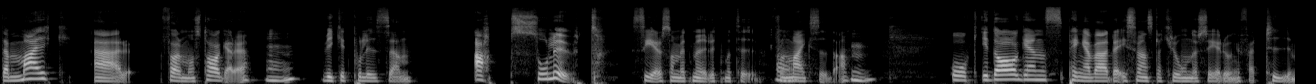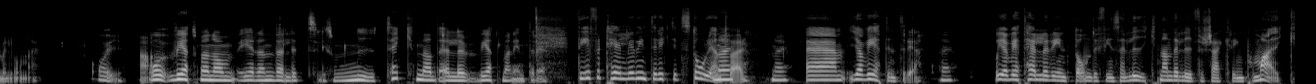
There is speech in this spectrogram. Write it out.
där Mike är förmånstagare, Mm. vilket polisen absolut ser som ett möjligt motiv från Ja. Mikes sida. Mm. Och i dagens pengavärde i svenska kronor så är det ungefär 10 miljoner. Oj. Ja. Och vet man om, är den väldigt liksom, nytecknad eller vet man inte det? Det förtäljer inte riktigt historien Nej. tyvärr. Nej. Eh, jag vet inte det. Nej. Och jag vet heller inte om det finns en liknande livförsäkring på Mike.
